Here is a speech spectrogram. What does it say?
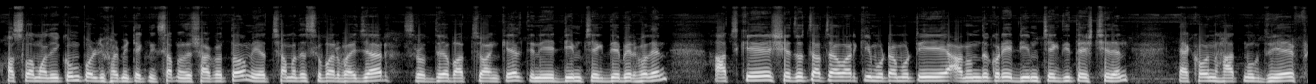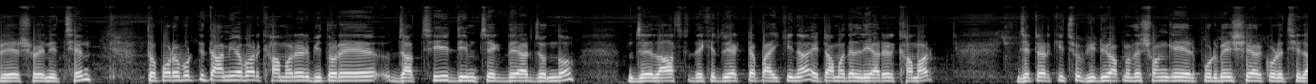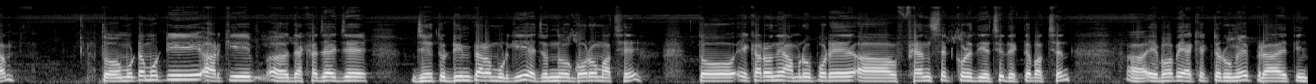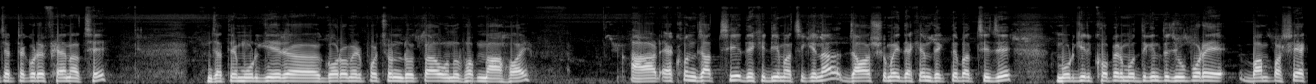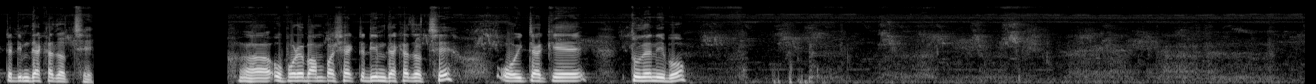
আসসালামু আলাইকুম, poultry farming techniques আপনাদের স্বাগতম। এ হচ্ছে আমাদের সুপারভাইজার শ্রদ্ধেয় বাচ্চু আঙ্কেল, তিনি ডিম চেক দিয়ে বের হলেন। আজকে সেজো চাচাও আর কি মোটামুটি আনন্দ করে ডিম চেক দিতে এসেছিলেন। এখন হাত মুখ ধুয়ে ফ্রেশ হয়ে নিচ্ছেন। তো পরবর্তীতে আমি আবার খামারের ভিতরে যাচ্ছি ডিম চেক দেওয়ার জন্য। যে লাস্ট দেখি দুই একটা পাই কিনা, এটা আমাদের লেয়ারের খামার। যেটার কিছু ভিডিও আপনাদের সঙ্গে এর পূর্বেই শেয়ার করেছিলাম। তো মোটামুটি আর কি দেখা যায় যে যেহেতু ডিম প্যারা মুরগি, এজন্য গরম আছে। তো এ কারণে আমরা উপরে ফ্যান সেট করে দিয়েছি, দেখতে পাচ্ছেন। এভাবে এক একটা রুমে প্রায় তিন চারটা করে ফ্যান আছে, যাতে মুরগির গরমের প্রচণ্ডতা অনুভব না হয়। আর এখন যাচ্ছি, দেখি ডিম আছে কিনা। যাওয়ার সময় দেখেন, দেখতে পাচ্ছি যে মুরগির খোপের মধ্যে কিন্তু যে উপরে বাম পাশে একটা ডিম দেখা যাচ্ছে। উপরে বাম পাশে একটা ডিম দেখা যাচ্ছে। ওইটাকে তুলে নিব।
